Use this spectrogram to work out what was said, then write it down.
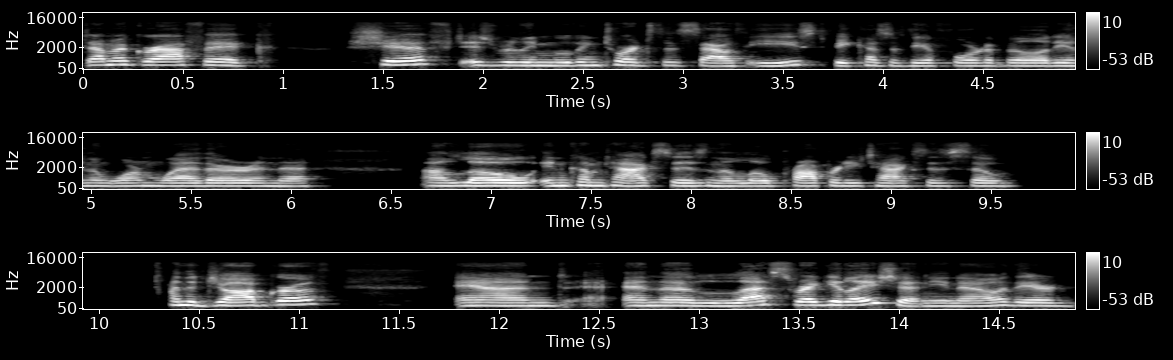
demographic shift is really moving towards the southeast because of the affordability and the warm weather and the uh, low income taxes and the low property taxes so and the job growth and and the less regulation you know they're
